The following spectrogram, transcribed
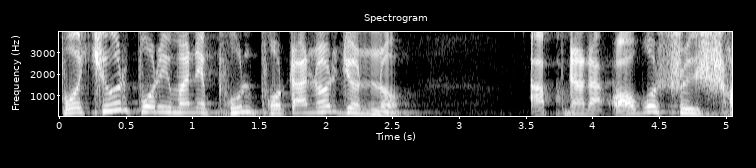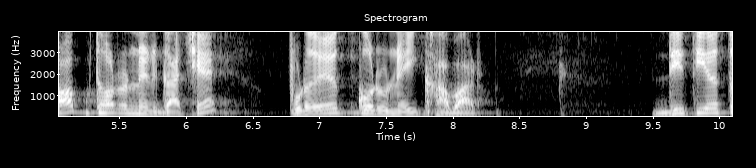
প্রচুর পরিমাণে ফুল ফোটানোর জন্য আপনারা অবশ্যই সব ধরনের গাছে প্রয়োগ করুন এই খাবার। দ্বিতীয়ত,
